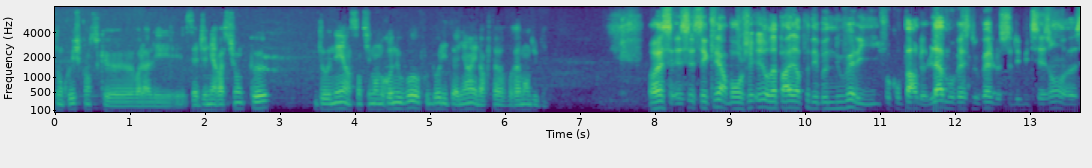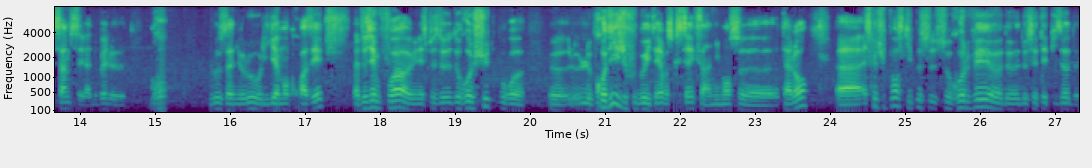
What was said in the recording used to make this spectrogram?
Donc oui, je pense que voilà, les, cette génération peut donner un sentiment de renouveau au football italien et leur faire vraiment du bien. Ouais, c'est clair. Bon, on a parlé un peu des bonnes nouvelles. il faut qu'on parle de la mauvaise nouvelle de ce début de saison. Euh, Sam, c'est la nouvelle euh, gros Zagnolo au ligament croisé. La deuxième fois, une espèce de, rechute pour euh, le, prodige du football italien, parce que c'est vrai que c'est un immense talent. Est-ce que tu penses qu'il peut se, relever de cet épisode?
